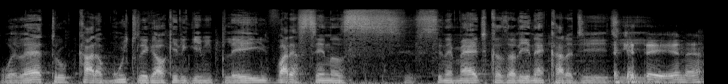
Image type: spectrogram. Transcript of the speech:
o Eletro. Cara, muito legal aquele gameplay. Várias cenas cinemáticas ali, né, cara, de. É de... QTE, né?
